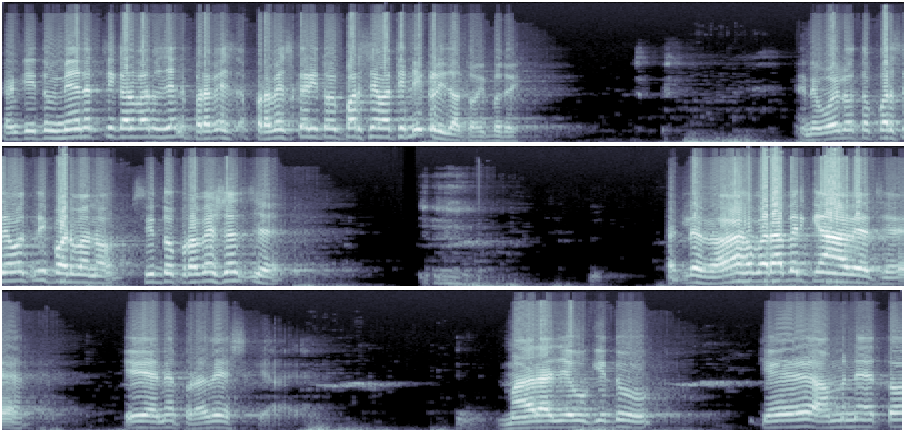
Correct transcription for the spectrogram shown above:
કારણ કે તો મહેનતથી કરવાનું છે ને, પ્રવેશ પ્રવેશ કરી તો પરસેવાથી નીકળી જતો હોય બધો એને ઓલો તો પરસેવો જ નહીં પાડવાનો, સીધો પ્રવેશ જ છે. એટલે રાહ બરાબર ક્યાં આવે છે? એ એને પ્રવેશ કહેવાય. મહારાજ એવું કીધું કે અમને તો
